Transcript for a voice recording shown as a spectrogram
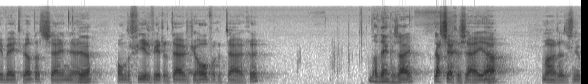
je weet wel, dat zijn eh, ja. 144.000 Jehovah-getuigen. Dat denken zij. Dat zeggen zij, ja. Ja. Maar dat is nu,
